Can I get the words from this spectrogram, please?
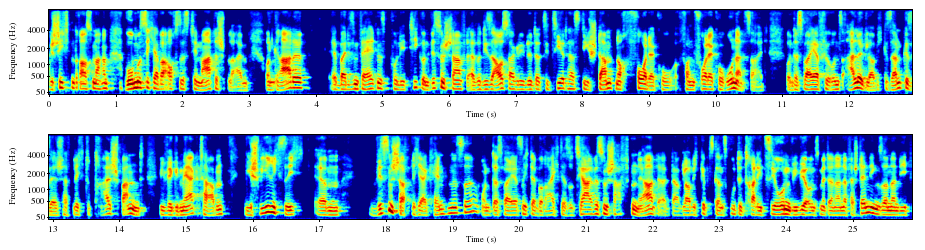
Geschichten draus machen, wo muss ich aber auch systematisch bleiben. Und gerade bei diesem Verhältnis Politik und Wissenschaft, also diese Aussage, die du da zitiert hast, die stammt noch vor der von vor der Corona-Zeit. Und das war ja für uns alle, glaube ich, gesamtgesellschaftlich total spannend, wie wir gemerkt haben, wie schwierig sich ähm, wissenschaftliche Erkenntnisse, und das war jetzt nicht der Bereich der Sozialwissenschaften, ja, da, da glaube ich, gibt es ganz gute Traditionen, wie wir uns miteinander verständigen, sondern die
